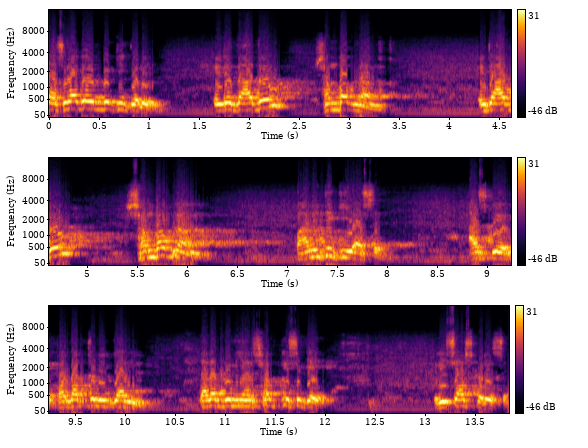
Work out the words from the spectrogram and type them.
গাছের আগে উঠবে কি করে? এটা তো আদৌ সম্ভব নয়। এটা আদৌ সম্ভব নয়। পানিতে কি আছে? আজকে পদার্থ বিজ্ঞানী তারা দুনিয়ার সবকিছুকে রিসার্চ করেছে,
